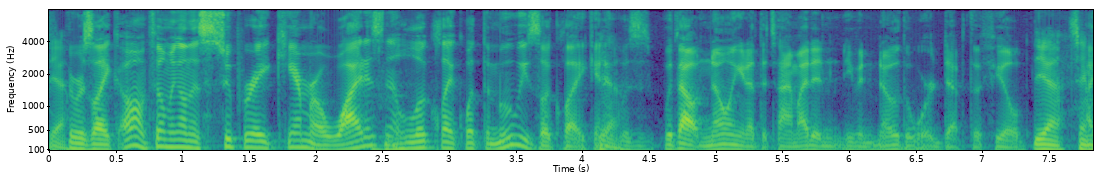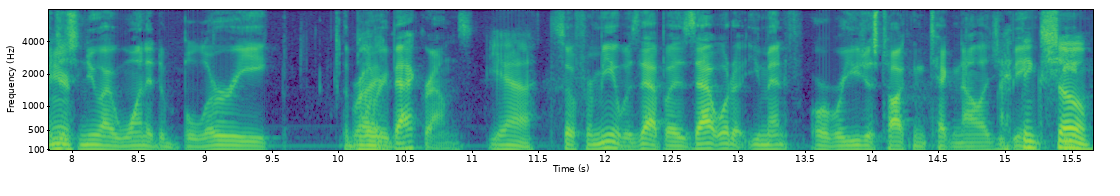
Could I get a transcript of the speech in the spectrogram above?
Yeah. There was like, oh, I'm filming on this Super 8 camera. Why doesn't it look like what the movies look like? And Mm-hmm. Yeah. it was without knowing it at the time. I didn't even know the word depth of field. Yeah, same I here. just knew I wanted a blurry, the blurry Right. backgrounds. Yeah. So for me, it was that. But is that what you meant, or were you just talking technology? I being think cheap? so.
